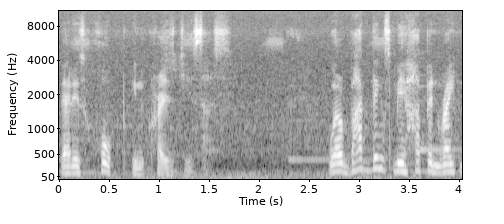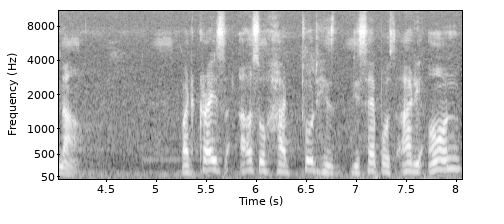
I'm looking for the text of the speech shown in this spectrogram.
there is hope in Christ Jesus. Well, bad things may happen right now, but Christ also had told his disciples early on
